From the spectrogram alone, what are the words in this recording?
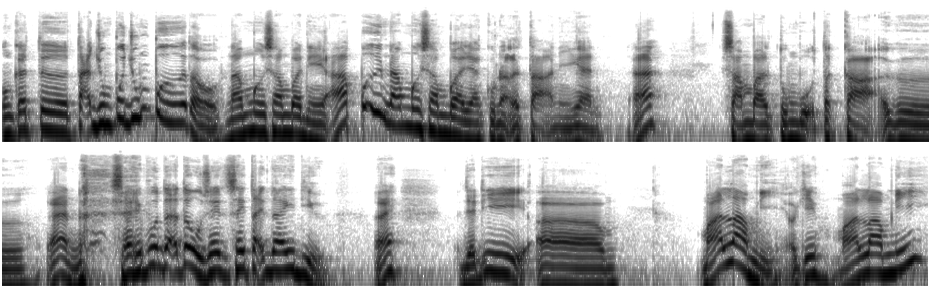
orang kata tak jumpa-jumpa tau nama sambal ni. Apa nama sambal yang aku nak letak ni kan? Ha? Sambal tumbuk tekak ke kan? Saya pun tak tahu saya saya tak ada idea eh? Jadi uh, malam ni okey? Malam ni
